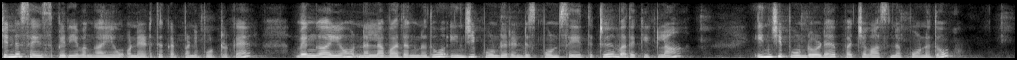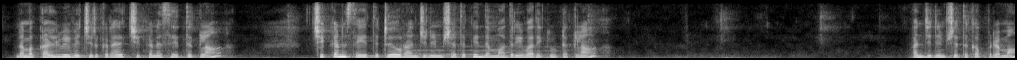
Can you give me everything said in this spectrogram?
சின்ன சைஸ் பெரிய வெங்காயம் ஒன்று எடுத்து கட் பண்ணி போட்டிருக்கேன். வெங்காயம் நல்லா வதங்கினதும் இஞ்சி பூண்டு ரெண்டு ஸ்பூன் சேர்த்துட்டு வதக்கிக்கலாம். இஞ்சி பூண்டோட பச்சை வாசனை போனதும் நம்ம கழுவி வச்சுருக்கிற சிக்கனை சேர்த்துக்கலாம். சிக்கனை சேர்த்துட்டு ஒரு அஞ்சு நிமிஷத்துக்கு இந்த மாதிரி வதக்கி விட்டுக்கலாம். அஞ்சு நிமிஷத்துக்கு அப்புறமா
